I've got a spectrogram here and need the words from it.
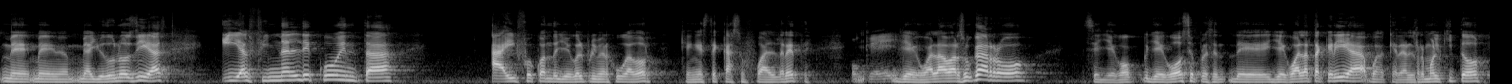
me- me- me ayudó unos días y al final de cuentas ahí fue cuando llegó el primer jugador que en este caso fue Aldrete Ok. Llegó a lavar su carro, se llegó, llegó, se presen- de- llegó a la taquería, bueno, que era el remolquito.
